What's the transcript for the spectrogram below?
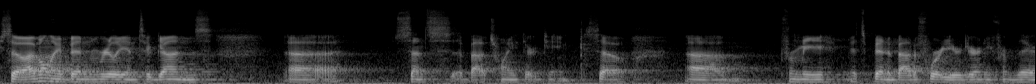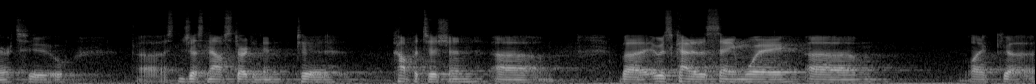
so I've only been really into guns uh, since about 2013. So um, for me, it's been about a four-year journey from there to uh, just now starting into competition. Um, but it was kind of the same way, um, like uh,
